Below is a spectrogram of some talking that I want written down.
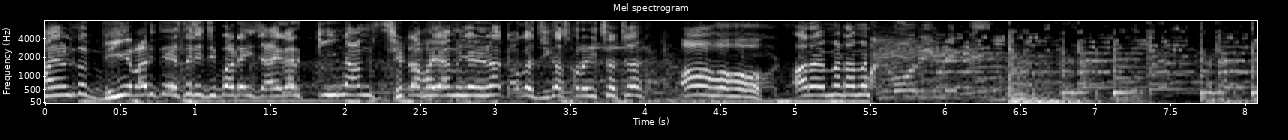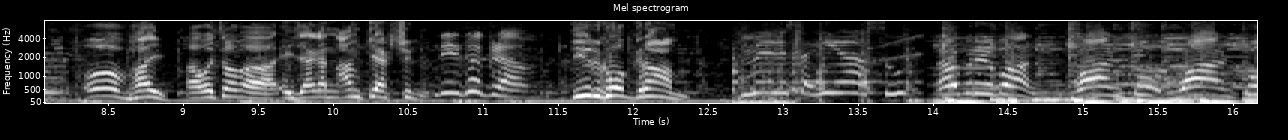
ফাইনালি তো বিয়ে বাড়িতে এসে গেছি বাট এই জায়গার কি নাম সেটা ভাই আমি জানি না কাউকে জিজ্ঞাসা করার ইচ্ছা হচ্ছে। ও হো হো আরে ম্যাডাম ও ভাই বলছিলাম এই জায়গার নাম কি অ্যাকচুয়ালি দীর্ঘগ্রাম। দীর্ঘ গ্রাম মেরে সैया सू everyone one two one two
